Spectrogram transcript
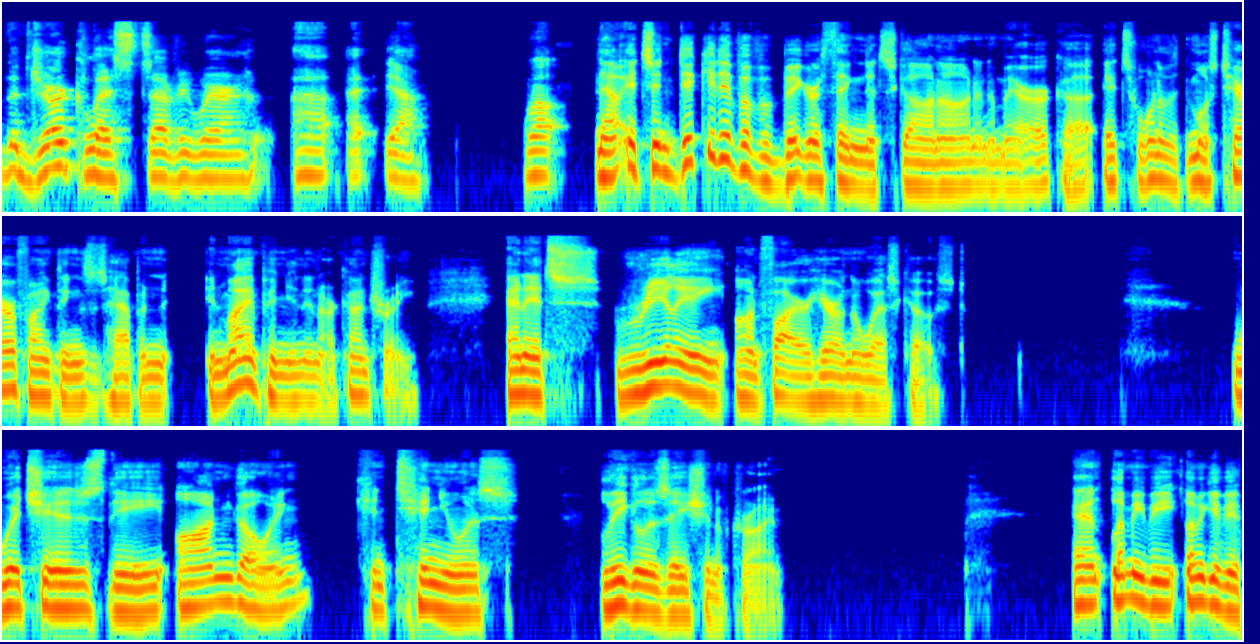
the jerk lists everywhere. Uh, yeah. Well, now it's indicative of a bigger thing that's gone on in America. It's one of the most terrifying things that's happened in my opinion, in our country. And it's really on fire here on the West Coast, which is the ongoing, continuous legalization of crime. And let me be let me give you a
